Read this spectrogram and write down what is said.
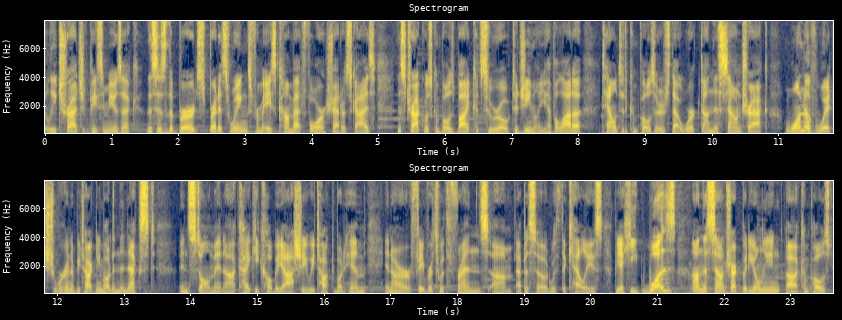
Slightly tragic piece of music. This is The Bird Spread Its Wings from Ace Combat 4 Shattered Skies. This track was composed by Katsuro Tajima. You have a lot of talented composers that worked on this soundtrack, one of which we're going to be talking about in the next installment. Uh, Keiki Kobayashi, we talked about him in our Favorites with Friends um, episode with the Kellys. But yeah, he was on the soundtrack, but he only uh, composed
